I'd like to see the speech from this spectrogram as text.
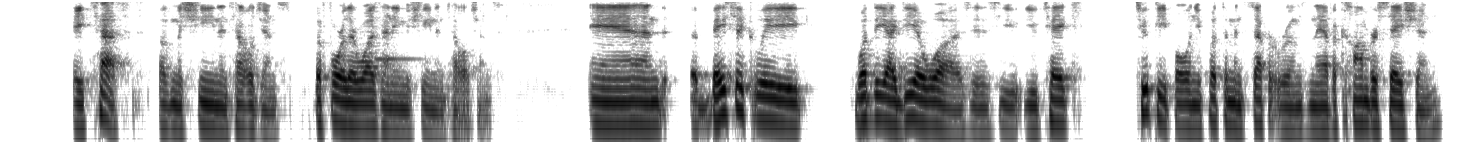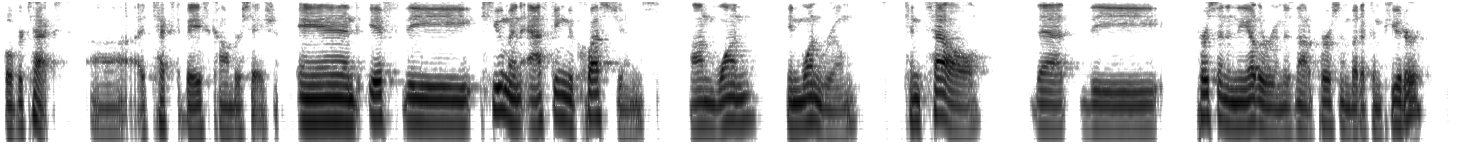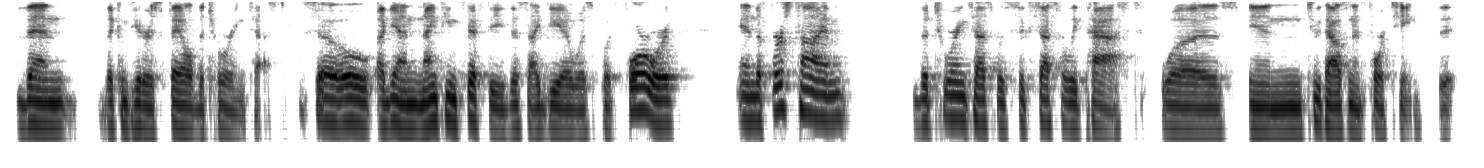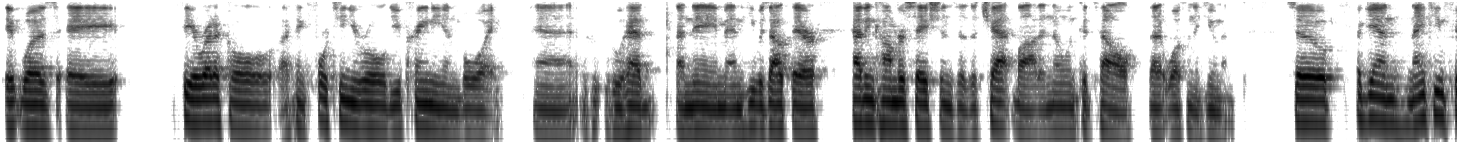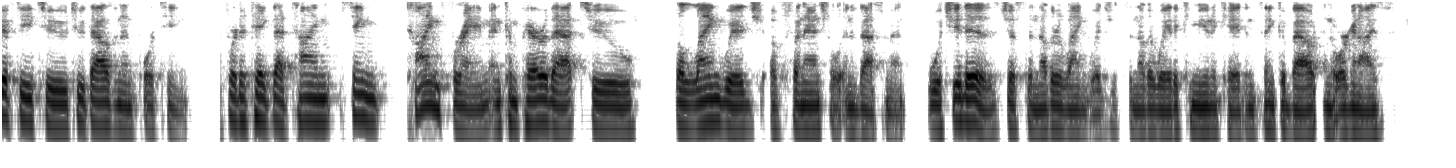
a test of machine intelligence before there was any machine intelligence. And uh, basically, what the idea was is you you take two people and you put them in separate rooms and they have a conversation over text, uh, a text based conversation. And if the human asking the questions on one in one room can tell that the person in the other room is not a person but a computer, then the computer has failed the Turing test. So again, 1950, this idea was put forward. And the first time the Turing test was successfully passed was in 2014. It was a theoretical, I think, 14 year old Ukrainian boy uh, who, who had a name, and he was out there having conversations as a chatbot, and no one could tell that it wasn't a human. So again, 1950 to 2014. If we're to take that time, same time frame, and compare that to the language of financial investment, which it is just another language. It's another way to communicate and think about and organize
